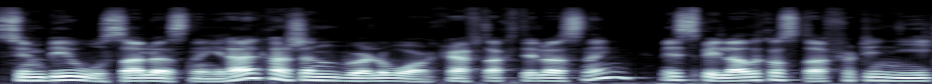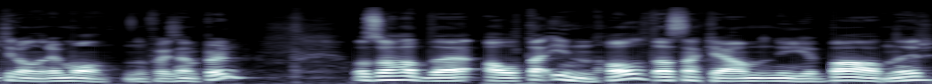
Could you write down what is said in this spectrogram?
symbiose av løsninger her. Kanskje en World of Warcraft-aktig løsning. Hvis spillet hadde kosta 49 kroner i måneden, f.eks., og så hadde alt av innhold Da snakker jeg om nye baner,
